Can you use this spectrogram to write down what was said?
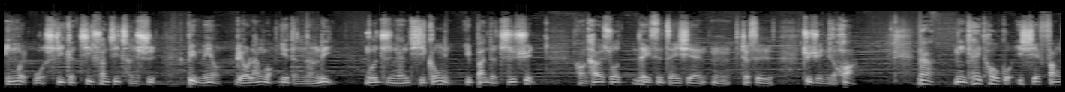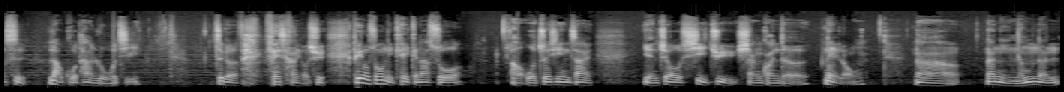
因为我是一个计算机程式，并没有浏览网页的能力，我只能提供你一般的资讯。好，他会说类似这一些，嗯，就是拒绝你的话。那你可以透过一些方式绕过他的逻辑，这个非 非常有趣。譬如说，你可以跟他说：“哦，我最近在研究戏剧相关的内容，那那你能不能？”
